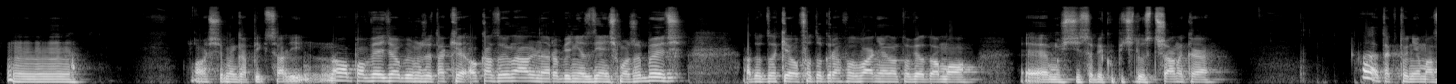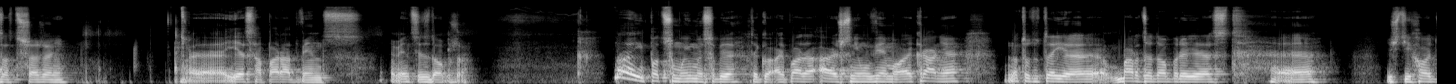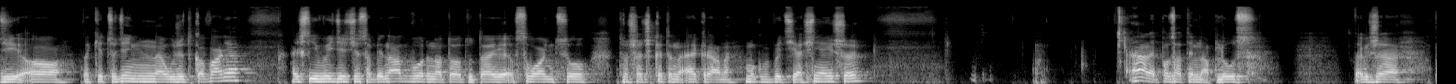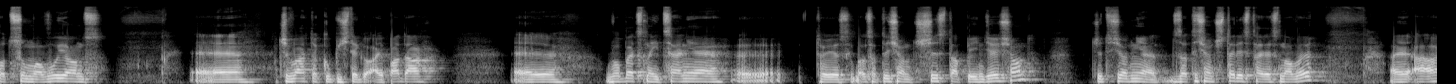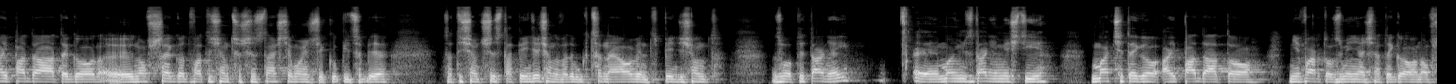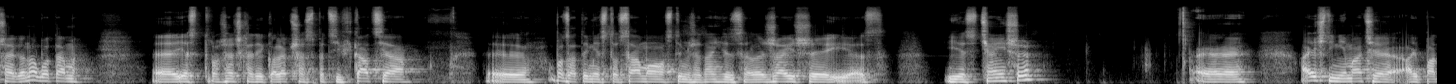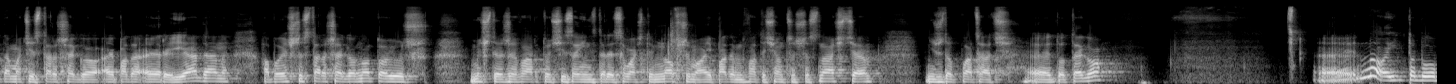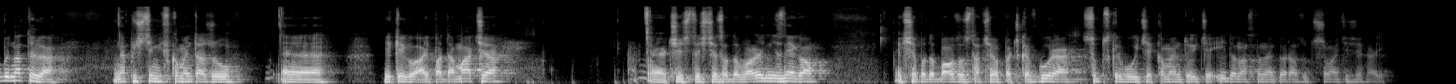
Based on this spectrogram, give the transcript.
Mm, 8 megapikseli. No powiedziałbym, że takie okazjonalne robienie zdjęć może być, a do takiego fotografowania, no to wiadomo, e, musicie sobie kupić lustrzankę, ale tak to nie ma zastrzeżeń. E, jest aparat, więc, więc jest dobrze. No i podsumujmy sobie tego iPada, a jeszcze nie mówiłem o ekranie, no to tutaj e, bardzo dobry jest, e, jeśli chodzi o takie codzienne użytkowanie. A jeśli wyjdziecie sobie na dwór, no to tutaj w słońcu troszeczkę ten ekran mógłby być jaśniejszy. Ale poza tym na plus. Także podsumowując, e, czy warto kupić tego iPada? W obecnej cenie e, to jest chyba za 1350 czy 1000, nie, za 1400 jest nowy, e, a iPada tego e, nowszego 2016 możecie kupić sobie za 1350 według Ceneo, więc 50 zł taniej. Moim zdaniem, jeśli macie tego iPada, to nie warto zmieniać na tego nowszego, no bo tam jest troszeczkę tylko lepsza specyfikacja. E, Poza tym jest to samo, z tym, że ten jest lżejszy i jest, jest cieńszy. E, A jeśli nie macie iPada, macie starszego iPada R1 albo jeszcze starszego, no to już myślę, że warto się zainteresować tym nowszym iPadem 2016 niż dopłacać e, do tego. No i to byłoby na tyle. Napiszcie mi w komentarzu, jakiego iPada macie. E, Czy jesteście zadowoleni z niego? Jak się podobało, zostawcie łapeczkę w górę, subskrybujcie, komentujcie i do następnego razu. Trzymajcie się, hej!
